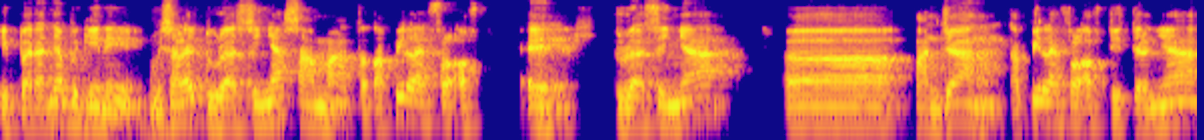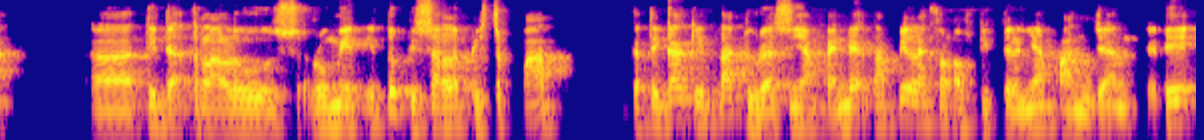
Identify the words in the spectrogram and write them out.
ibaratnya begini, misalnya durasinya sama, tetapi level of eh durasinya eh, panjang, tapi level of detailnya eh, tidak terlalu rumit. Itu bisa lebih cepat ketika kita durasinya pendek, tapi level of detailnya panjang. Jadi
